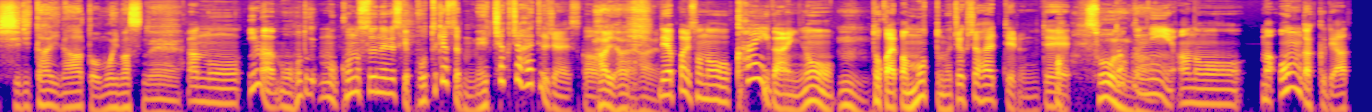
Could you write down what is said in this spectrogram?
知りたいなと思いますね。あの今もう本当もうこの数年ですけどポッドキャストめちゃくちゃ流行ってるじゃないですか。はいはいはい。でやっぱりその海外のうん、とかやっぱもっとむちゃくちゃ流行ってるんでうなんだ。特にあの、まあ、音楽であっ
